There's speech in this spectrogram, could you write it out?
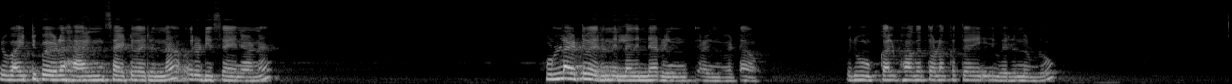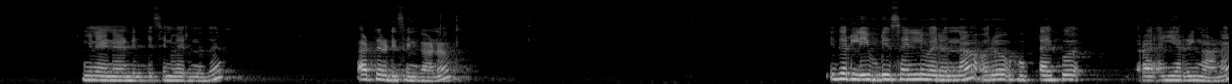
ഒരു വൈറ്റ് പേൾ ഹാങ്സ് ആയിട്ട് വരുന്ന ഒരു ഡിസൈനാണ് ഫുള്ളായിട്ട് വരുന്നില്ല അതിന്റെ റിങ് റിങ് കേട്ടോ. ഒരു മുക്കാൽ ഭാഗത്തോളൊക്കെ വരുന്നുള്ളൂ. ഇങ്ങനെയാണ് അതിന്റെ ഡിസൈൻ വരുന്നത്. അടുത്തൊരു ഡിസൈൻ കാണാം. ഇതൊരു ലീഫ് ഡിസൈനിൽ വരുന്ന ഒരു ഹുക്ക് ടൈപ്പ് ഇയർ റിംഗ് ആണ്.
